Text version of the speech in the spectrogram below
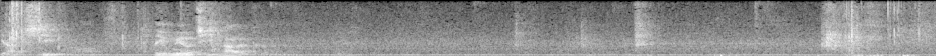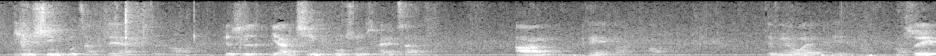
阳性啊，还有没有其他的可能？阴性不长这样子啊，就是阳性复数才长，on 可以吗？有没有问题？所以，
